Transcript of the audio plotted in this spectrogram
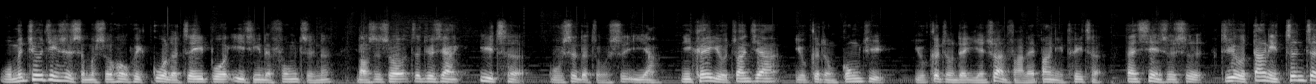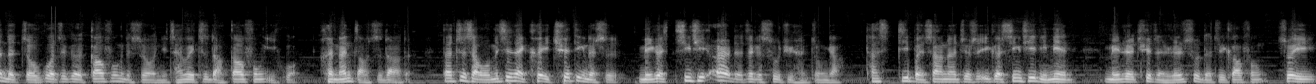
我们究竟是什么时候会过了这一波疫情的峰值呢？老实说，这就像预测股市的走势一样，你可以有专家，有各种工具。有各种的演算法来帮你推测，但现实是，只有当你真正的走过这个高峰的时候，你才会知道高峰已过，很难早知道的。但至少我们现在可以确定的是，每个星期二的这个数据很重要，它基本上呢就是一个星期里面每日确诊人数的最高峰。所以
